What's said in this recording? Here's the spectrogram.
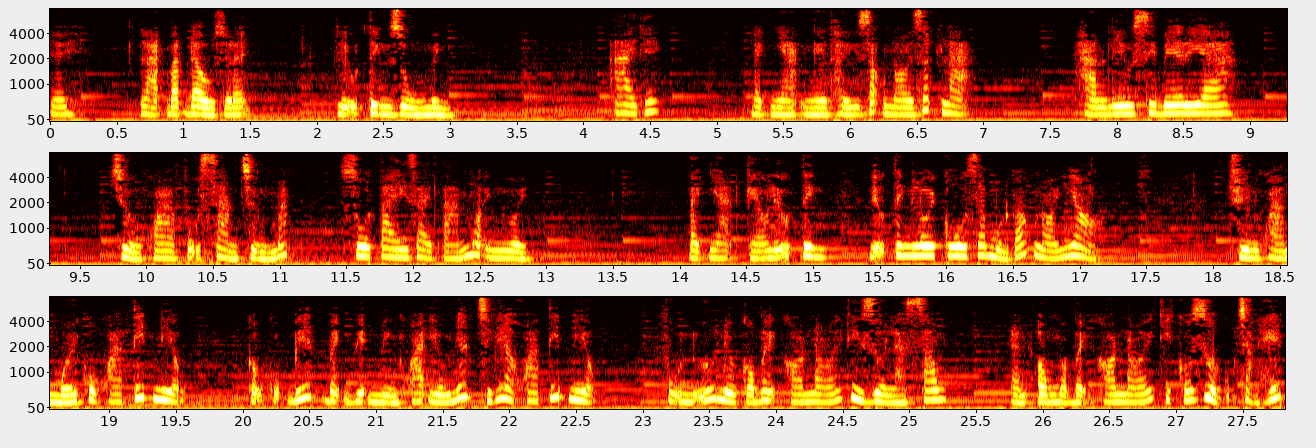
Hey, Lại bắt đầu rồi đấy. Liễu tình dùng mình. Ai thế? Bạch nhạn nghe thấy giọng nói rất lạ. Hàn lưu Siberia trường khoa phụ sản trừng mắt, Xua tay giải tán mọi người. Bạch nhạn kéo liễu tinh Liễu tinh lôi cô ra một góc nói nhỏ. Chuyên khoa mới của khoa tiết niệu, Cậu cũng biết bệnh viện mình khoa yếu nhất chính là khoa tiết niệu. Phụ nữ nếu có bệnh khó nói thì rửa là xong, Đàn ông mà bệnh khó nói thì có rửa cũng chẳng hết.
